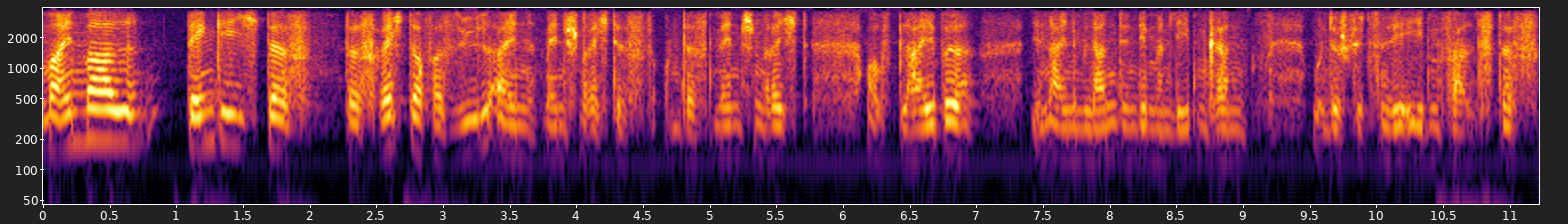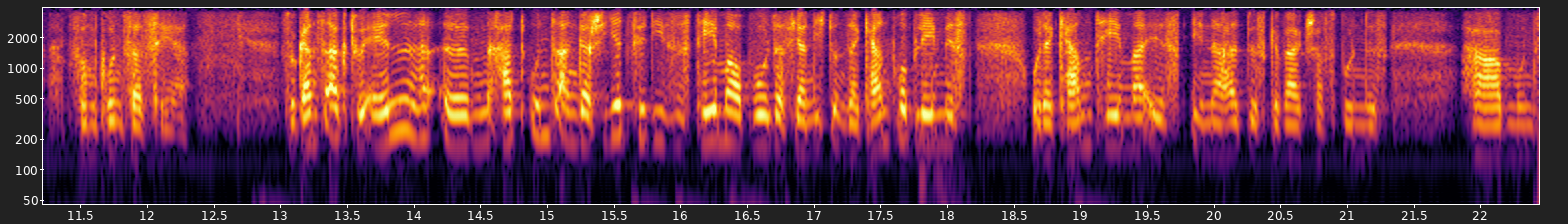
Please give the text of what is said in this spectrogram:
Zum einen denke ich, dass das Recht auf Asyl ein Menschenrecht ist und das Menschenrecht auf Bleibe in einem Land, in dem man leben kann, unterstützen wir ebenfalls. Das vom Grundsatz her. So ganz aktuell ähm, hat uns engagiert für dieses Thema, obwohl das ja nicht unser Kernproblem ist oder Kernthema ist innerhalb des Gewerkschaftsbundes, haben uns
